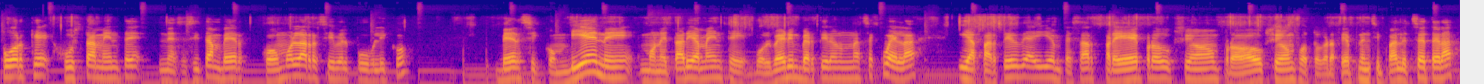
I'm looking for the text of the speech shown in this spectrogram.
porque justamente necesitan ver cómo la recibe el público, ver si conviene monetariamente volver a invertir en una secuela y a partir de ahí empezar preproducción, producción, fotografía principal, etcétera,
